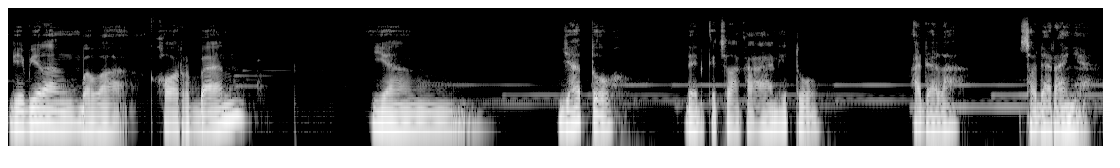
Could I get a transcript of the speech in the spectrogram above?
dia bilang bahwa korban yang jatuh dan kecelakaan itu adalah saudaranya.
